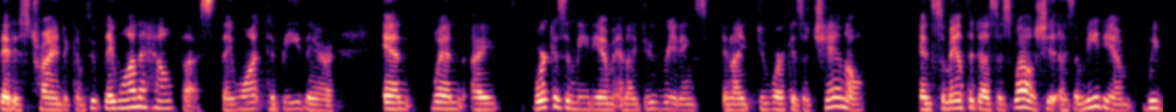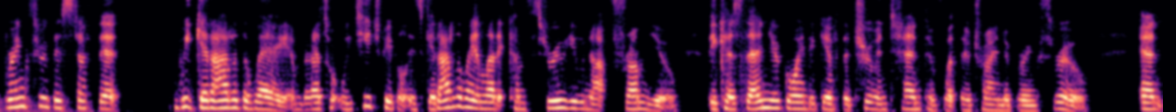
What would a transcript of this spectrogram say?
that is trying to come through they want to help us they want to be there and when i work as a medium and i do readings and i do work as a channel and samantha does as well she as a medium we bring through this stuff that we get out of the way and that's what we teach people is get out of the way and let it come through you not from you because then you're going to give the true intent of what they're trying to bring through and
